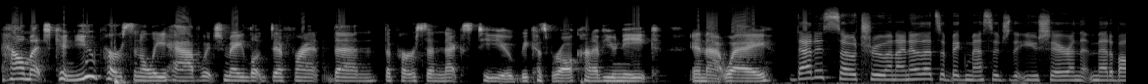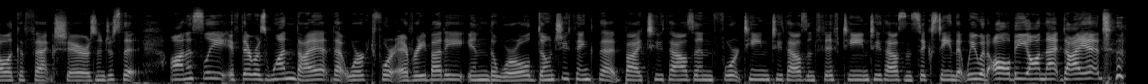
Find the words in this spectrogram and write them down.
how much can you personally have, which may look different than the person next to you because we're all kind of unique in that way. That is so true. And I know that's a big message that you share and that Metabolic Effect shares. And just that, honestly, if there was one diet that worked for everybody in the world, don't you think that by 2014, 2015, 2016, that we would all be on that diet?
